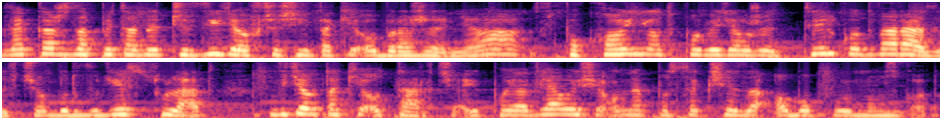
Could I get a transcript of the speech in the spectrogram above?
Lekarz zapytany, czy widział wcześniej takie obrażenia, spokojnie odpowiedział, że tylko dwa razy w ciągu 20 lat widział takie otarcia i pojawiały się one po seksie za obopólną zgodą.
